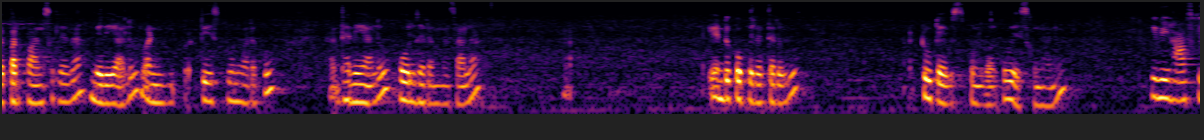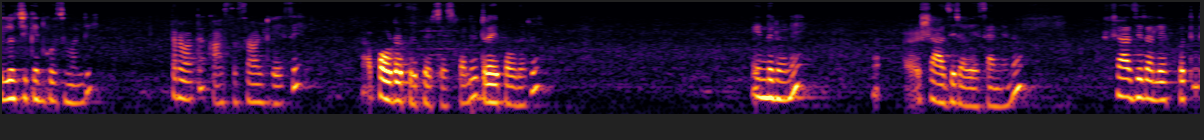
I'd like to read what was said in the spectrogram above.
పెప్పర్ కార్న్స్ లేదా మిరియాలు వన్ టీ స్పూన్ వరకు ధనియాలు హోల్ గరం మసాలా ఎండు కొబ్బరి తరుగు టూ టేబుల్ స్పూన్ వరకు వేసుకున్నాను. ఇది హాఫ్ కిలో చికెన్ కోసం అండి తర్వాత కాస్త సాల్ట్ వేసి పౌడర్ ప్రిపేర్ చేసుకోవాలి డ్రై పౌడరు. ఇందులోనే షాజీరా వేశాను నేను. షాజీరా లేకపోతే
